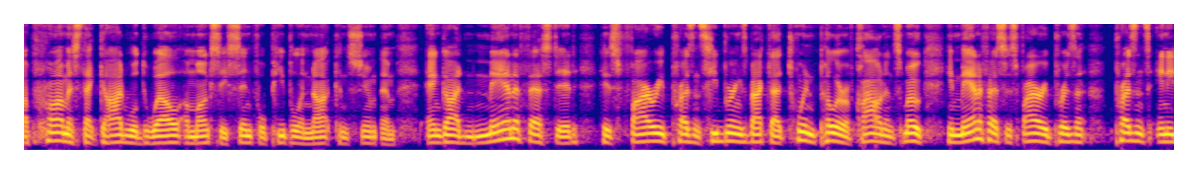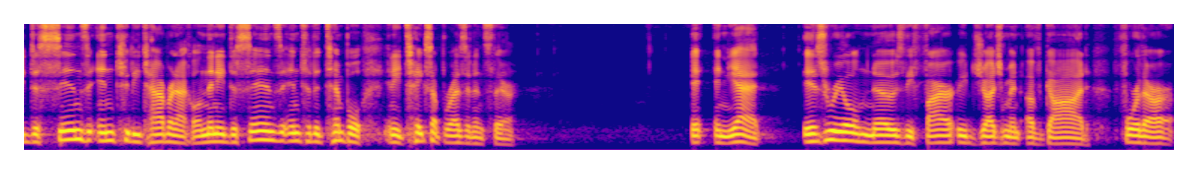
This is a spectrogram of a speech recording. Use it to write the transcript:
A promise that God will dwell amongst a sinful people and not consume them. And God manifested his fiery presence. He brings back that twin pillar of cloud and smoke. He manifests his fiery presence and he descends into the tabernacle. And then he descends into the temple and he takes up residence there. And yet, Israel knows the fiery judgment of God for their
